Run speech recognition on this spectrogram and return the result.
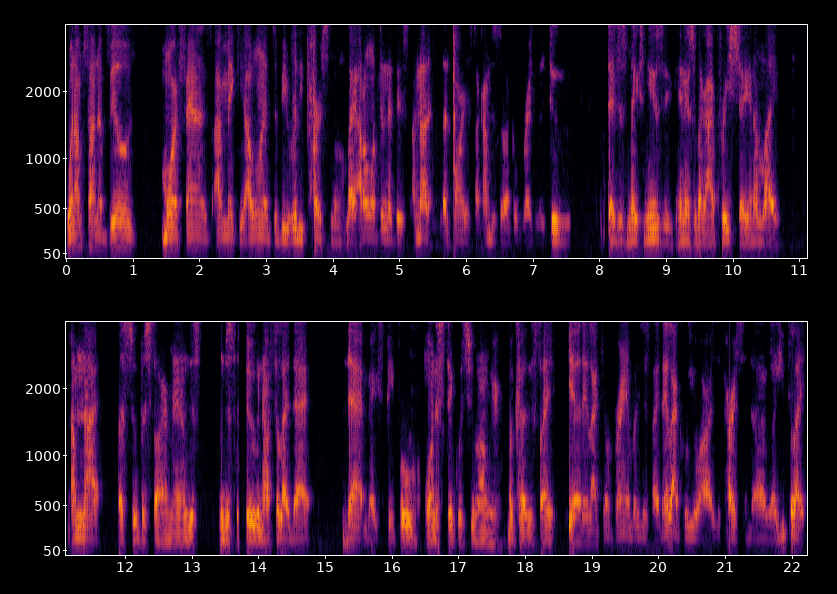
when I'm trying to build more fans, I make it. I want it to be really personal. Like I don't want them to just. I'm not an artist. Like I'm just like a regular dude that just makes music, and it's like I appreciate. And I'm like, I'm not a superstar, man. I'm just, I'm just a dude, and I feel like that that makes people want to stick with you longer because it's like, yeah, they like your brand, but it's just like they like who you are as a person, dog. Like you feel like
